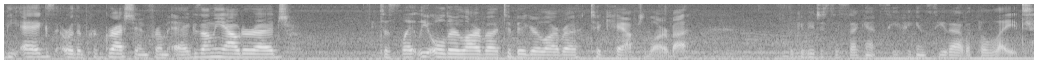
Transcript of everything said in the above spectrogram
the eggs or the progression from eggs on the outer edge to slightly older larva to bigger larva to capped larva. So give you just a second, see if you can see that with the light.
